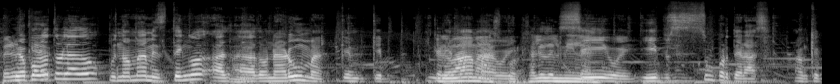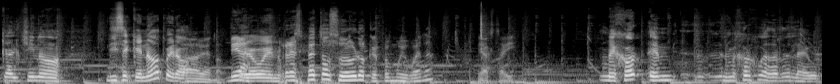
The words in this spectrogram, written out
Pero por que- otro lado, pues no mames, tengo a, a Donnarumma, que, que, Que me lo mama, amas güey. porque salió del Milan. Sí, güey. Y pues es un porterazo. Aunque acá el chino dice que no, pero, no. Mira, pero bueno. respeto su euro que fue muy buena. Ya está ahí. Mejor, em, el mejor jugador de la Euro.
